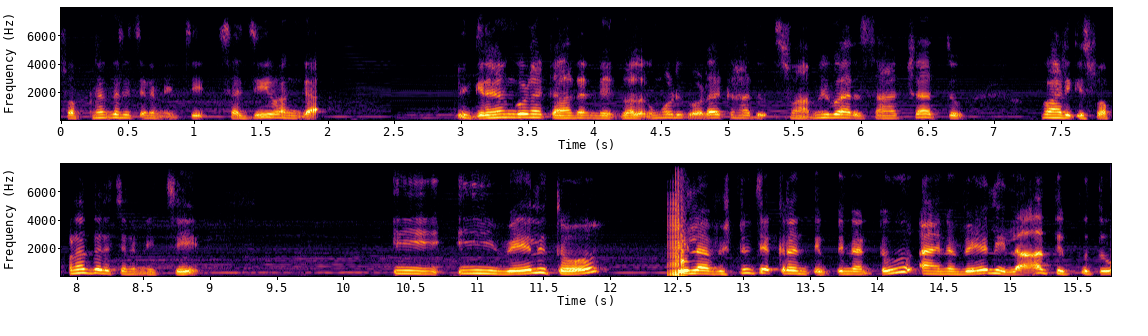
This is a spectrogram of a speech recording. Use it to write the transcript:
స్వప్న దర్శనం ఇచ్చి సజీవంగా. విగ్రహం కూడా కాదండి గొలగముడి కూడా కాదు. స్వామివారి సాక్షాత్తు వాడికి స్వప్న దర్శనం ఇచ్చి ఈ ఈ వేలితో ఇలా విష్ణు చక్రం తిప్పినట్టు ఆయన వేలు ఇలా తిప్పుతూ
